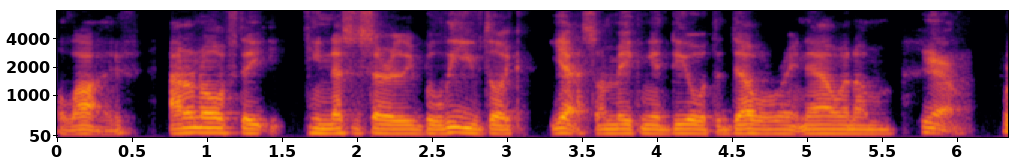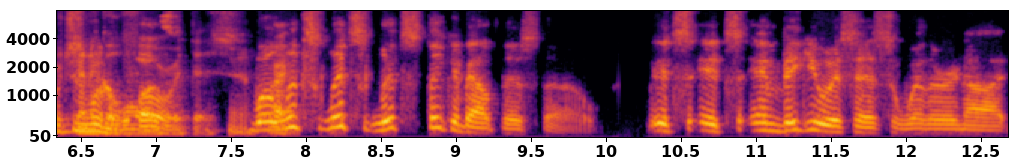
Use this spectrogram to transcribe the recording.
alive i don't know if they he necessarily believed like yes i'm making a deal with the devil right now and i'm Yeah, which is gonna what go forward with this Yeah. Well, Right. let's let's let's think about this though. It's it's ambiguous as to whether or not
